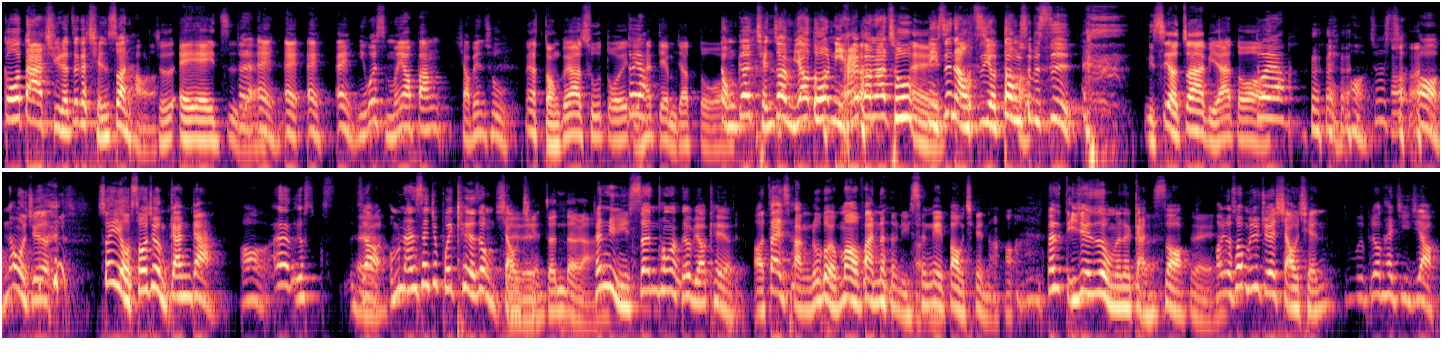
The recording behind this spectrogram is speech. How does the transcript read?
勾大曲的这个钱算好了，就是 A A 制。对，哎哎哎哎，你为什么要帮小编出？那董哥要出多一点，他点比较多。董哥钱赚比较多，你还帮他出？你是脑子有洞是不是？你是有赚的比他多？对啊。哦，就是说，哦，那我觉得，所以有时候就很尴尬。哦，哎，有你知道，我们男生就不会 care 这种小钱，真的啦。但女生通常都比较 care 啊。在场如果有冒犯那个女生，可以抱歉啊。但是的确是我们的感受。对，有时候我们就觉得小钱不不用太计较。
